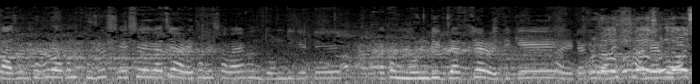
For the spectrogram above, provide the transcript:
গাজন পুকুরে এখন পুজো শেষ হয়ে গেছে আর এখানে সবাই এখন দণ্ডি কেটে এখন মন্দির যাচ্ছে আর ওইদিকে এটাকে সালের বস।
